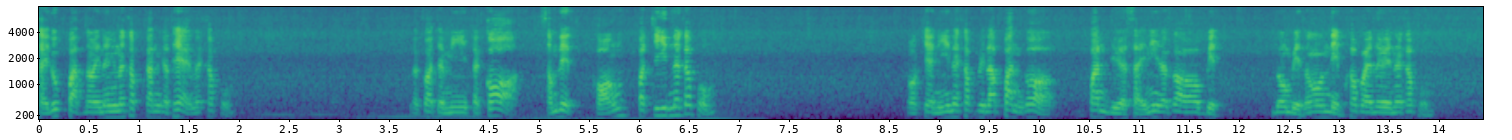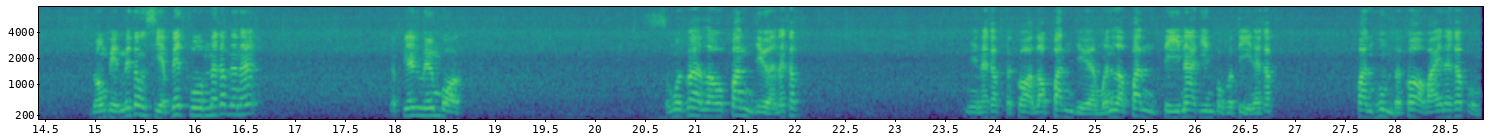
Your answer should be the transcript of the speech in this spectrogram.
ใส่ลูกปัดหน่อยนึงนะครับ กันกระแทกนะครับผม แล้วก็จะมีตะก้อสำเร็จของปลาจีนนะครับผมก็แค่นี้นะครับ เวลาปั้นก็ปั้นเหยื่อใส่นี่แล้วก็เอาเบ็ดดวงเบ็ดต้องเอาเหน็บเข้าไปเลยนะครับ ผมดวงเบ็ดไม่ต้องเสียบเบ็ดโฟมนะครับนะนะกระเปียกลืมบอก สมมติว่าเราปั้นเหยื่อนะครับ นี่นะครับตะก้อเราปั้นเหยื่อเหมือนเราปั้นตีหน้าดินปกตินะครับ ปั้นหุ้มตะก้อไว้นะครับ ผม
